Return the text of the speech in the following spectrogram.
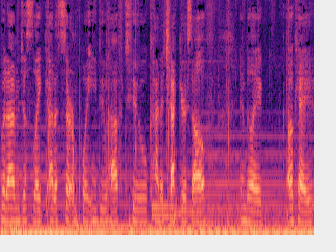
but I'm just like at a certain point you do have to kind of check yourself and be like, okay,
